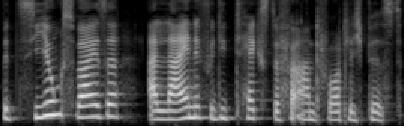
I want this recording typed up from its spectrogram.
beziehungsweise alleine für die Texte verantwortlich bist.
